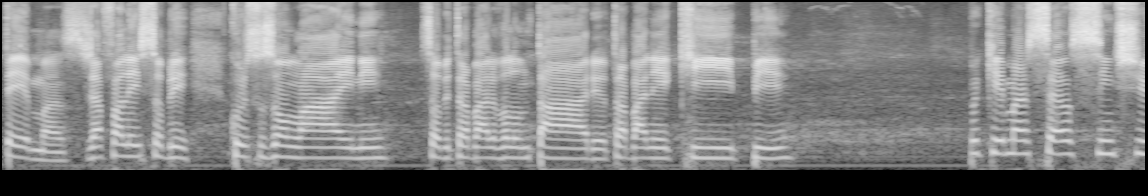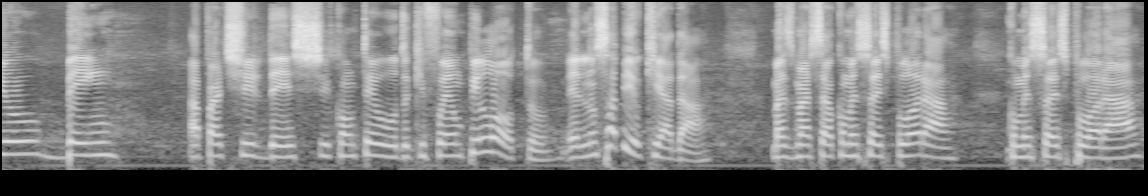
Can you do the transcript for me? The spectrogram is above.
temas. Já falei sobre cursos online, sobre trabalho voluntário, trabalho em equipe. Porque Marcel se sentiu bem a partir deste conteúdo, que foi um piloto. Ele não sabia o que ia dar, mas Marcel começou a explorar. Começou a explorar.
